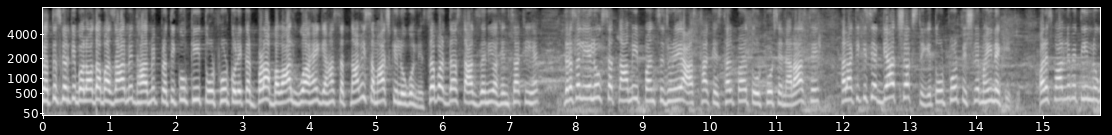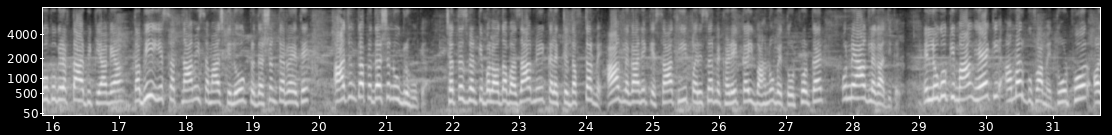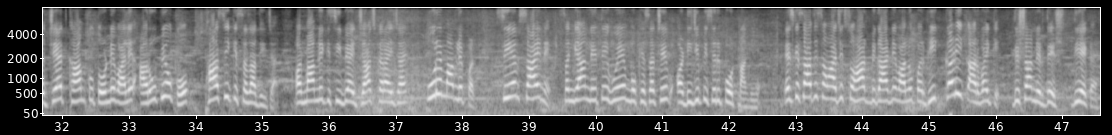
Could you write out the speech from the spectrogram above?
छत्तीसगढ़ के बलौदा बाज़ार में धार्मिक प्रतीकों की तोड़फोड़ को लेकर बड़ा बवाल हुआ है। यहाँ सतनामी समाज के लोगों ने ज़बरदस्त आगजनी और हिंसा की है। दरअसल ये लोग सतनामी पंथ से जुड़े आस्था के स्थल पर तोड़फोड़ से नाराज़ थे। हालाँकि किसी अज्ञात शख्स ने ये तोड़फोड़ पिछले महीने की थी। और इस मामले में तीन लोगों को गिरफ़्तार भी किया गया। तभी ये सतनामी समाज के लोग प्रदर्शन कर रहे थे। आज उनका प्रदर्शन उग्र हो गया। छत्तीसगढ़ के बलौदा बाज़ार में कलेक्टर दफ्तर में आग लगाने के साथ ही परिसर में खड़े कई वाहनों में तोड़फोड़ कर उनमें आग लगा दी गई। इन लोगों की मांग है कि अमर गुफा में तोड़फोड़ और जैद खाम को तोड़ने वाले आरोपियों को फांसी की सजा दी जाए और मामले की सीबीआई जाँच कराई जाए। पूरे मामले पर सीएम साय ने संज्ञान लेते हुए मुख्य सचिव और डीजीपी से रिपोर्ट मांगी है। इसके साथ ही सामाजिक सौहार्द बिगाड़ने वालों पर भी कड़ी कार्रवाई के दिशा निर्देश दिए गए।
